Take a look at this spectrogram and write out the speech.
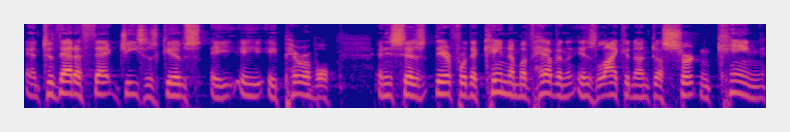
And to that effect, Jesus gives a, a, a parable and he says, Therefore, the kingdom of heaven is likened unto a certain king,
